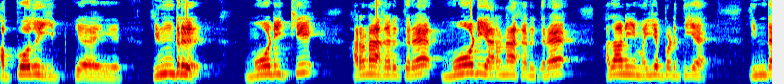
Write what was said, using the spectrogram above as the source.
அப்போது இப்- இன்று மோடிக்கு அரணாக இருக்கிற மோடி அரணாக இருக்கிற அதானியை மையப்படுத்திய இந்த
